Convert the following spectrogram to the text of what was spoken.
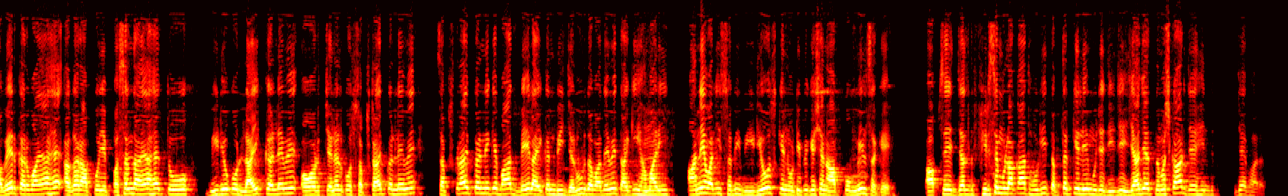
अवेयर करवाया है। अगर आपको ये पसंद आया है तो वीडियो को लाइक कर लेवें और चैनल को सब्सक्राइब कर लेवें। सब्सक्राइब करने के बाद बेल आइकन भी ज़रूर दबा देवें ताकि हमारी आने वाली सभी वीडियोस के नोटिफिकेशन आपको मिल सके। आपसे जल्द फिर से मुलाकात होगी। तब तक के लिए मुझे दीजिए इजाज़त। नमस्कार। जय हिंद। जय भारत।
